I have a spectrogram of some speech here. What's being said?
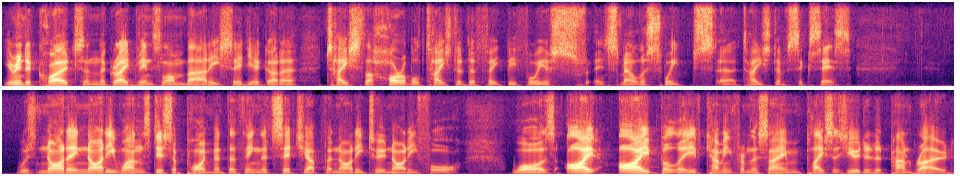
You're into quotes, and the great Vince Lombardi said you've got to taste the horrible taste of defeat before you s- smell the sweet uh, taste of success. Was 1991's disappointment the thing that set you up for 92 94? Was I I believe coming from the same place as you did at Punt Road,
